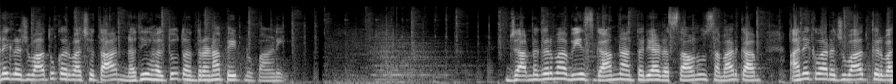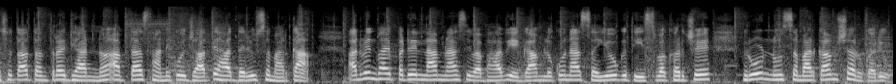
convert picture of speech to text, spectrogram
અનેક રજૂઆતો કરવા છતાં નથી હલતું તંત્રના પેટનું પાણી. જામનગરમાં વીસ ગામના અંતરિયાળ રસ્તાઓનું સમારકામ અનેકવાર રજૂઆત કરવા છતાં તંત્ર ધ્યાન ન આપતા સ્થાનિકોએ જાતે હાથ ધર્યું સમારકામ અરવિંદભાઈ પટેલ નામના સેવાભાવીએ ગામ લોકોના સહયોગથી સ્વખર્ચે રોડનું સમારકામ શરૂ કર્યું.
